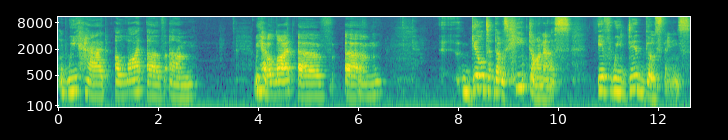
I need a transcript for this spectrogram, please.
we had a lot of um, we had a lot of um, guilt that was heaped on us if we did those things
